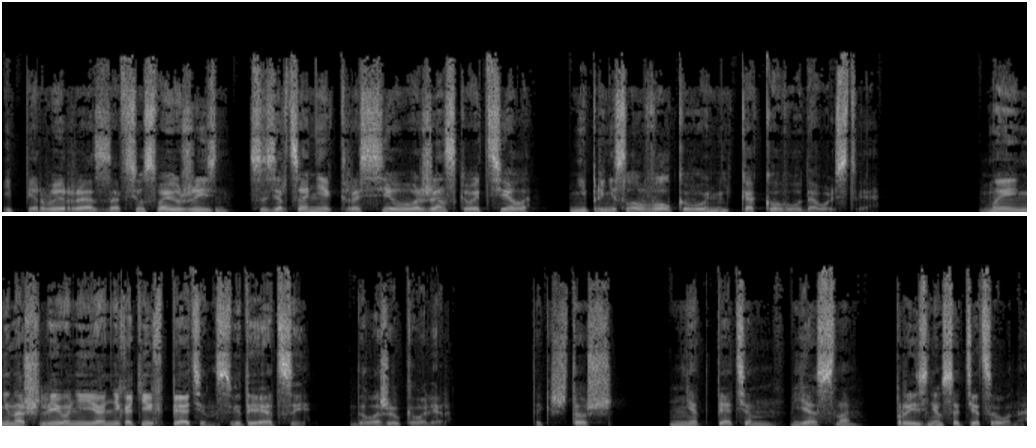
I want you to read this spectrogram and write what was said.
И первый раз за всю свою жизнь созерцание красивого женского тела не принесло Волкову никакого удовольствия. «Мы не нашли у нее никаких пятен, святые отцы», — доложил кавалер. «Так что ж, нет пятен, ясно», — произнес отец Иона.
